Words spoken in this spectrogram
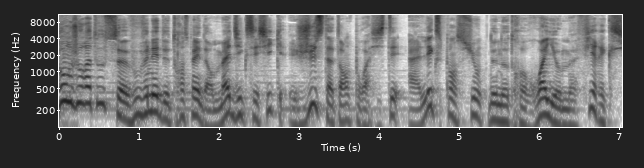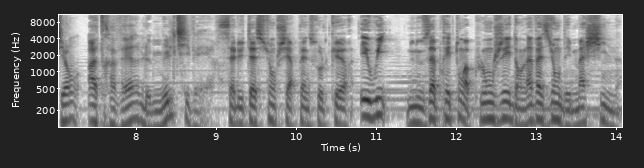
Bonjour à tous, vous venez de transmettre dans Magic Sessic juste à temps pour assister à l'expansion de notre royaume Phyrexian à travers le multivers. Salutations chers Planeswalkers, et oui, nous nous apprêtons à plonger dans l'invasion des machines,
